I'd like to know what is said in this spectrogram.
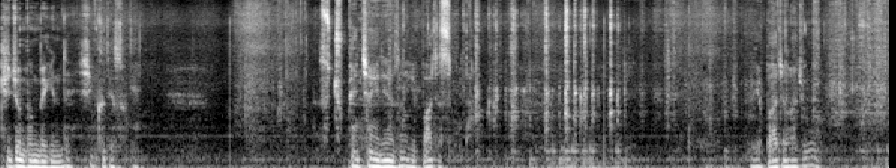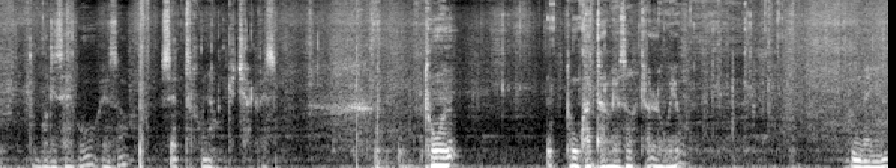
기존 분배기인데 싱크대 속에 수축 팽창이 되어서 이게 빠졌습니다. 이게 빠져가지고 또 물이 새고 그래서 세트로 그냥 교체하기로 했습니다. 동은 동카타로 해서 자르고요. 분배기는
